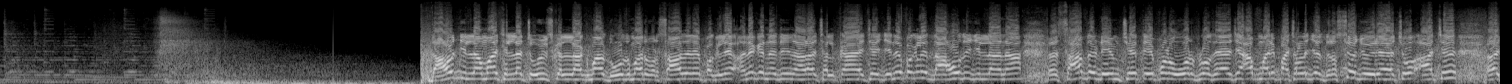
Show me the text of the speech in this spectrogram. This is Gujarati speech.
દાહોદ જિલ્લામાં છેલ્લા ચોવીસ કલાકમાં ધોધમાર વરસાદને પગલે અનેક નદી નાળા છલકાયા છે, જેને પગલે દાહોદ જિલ્લાના સાત ડેમ છે, તે પણ ઓવરફ્લો થયા છે. આપ મારી પાછળ જે દ્રશ્ય જોઈ રહ્યા છો, આ છે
